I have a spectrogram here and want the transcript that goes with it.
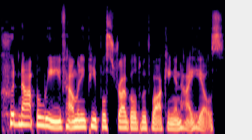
could not believe how many people struggled with walking in high heels.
